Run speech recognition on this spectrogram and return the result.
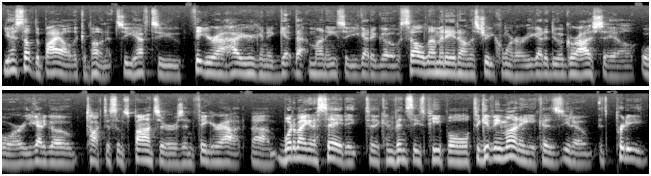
you still have to buy all the components. So you have to figure out how you're going to get that money. So you got to go sell lemonade on the street corner, or you got to do a garage sale, or you got to go talk to some sponsors and figure out um, what am I going to say to, convince these people to give me money because you know it's pretty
